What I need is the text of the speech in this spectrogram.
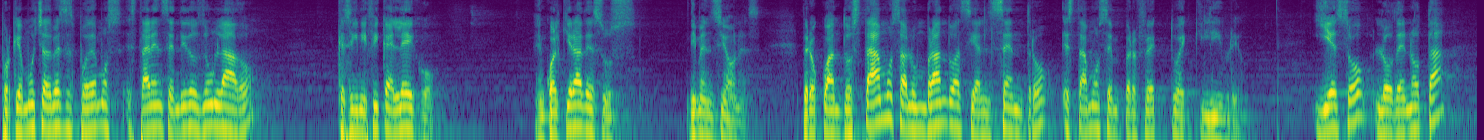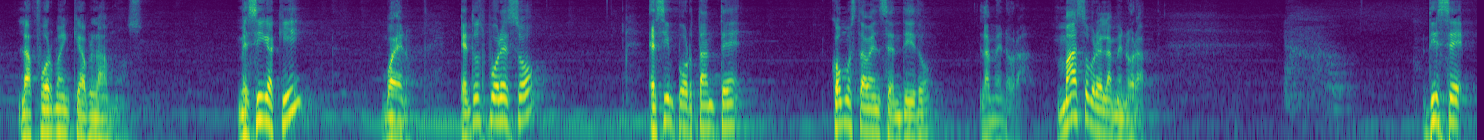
Porque muchas veces podemos estar encendidos de un lado, que significa el ego, en cualquiera de sus dimensiones. Pero cuando estamos alumbrando hacia el centro, estamos en perfecto equilibrio. Y eso lo denota la forma en que hablamos. ¿Me sigue aquí? Bueno, entonces por eso es importante cómo estaba encendido la menorá. Más sobre la menorá. Dice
